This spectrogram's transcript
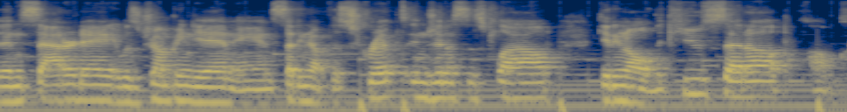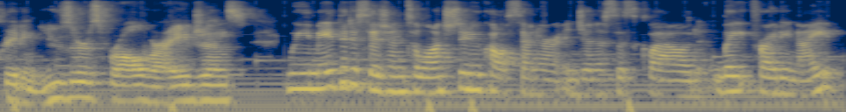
then Saturday it was jumping in and setting up the script in Genesys Cloud, getting all of the queues set up, uh, creating users for all of our agents. We made the decision to launch the new call center in Genesys Cloud late Friday night.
